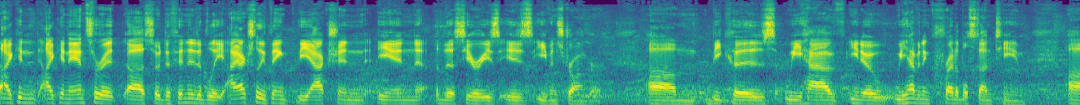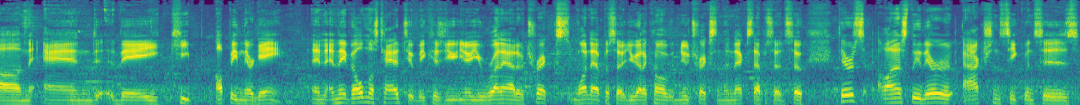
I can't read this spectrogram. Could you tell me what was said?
I can I can answer it uh, so definitively. I actually think the action in the series is even stronger um, because we have you know we have an incredible stunt team um, and they keep upping their game and, and they've almost had to because you you know you run out of tricks. One episode you got to come up with new tricks in the next episode. So there's honestly there are action sequences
